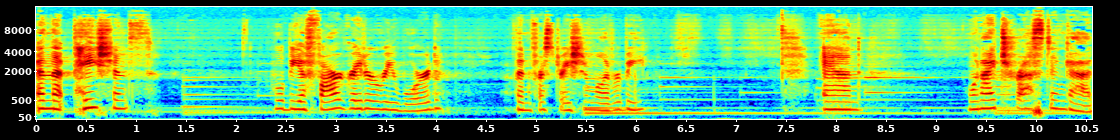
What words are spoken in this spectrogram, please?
And that patience will be a far greater reward than frustration will ever be. And when I trust in God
